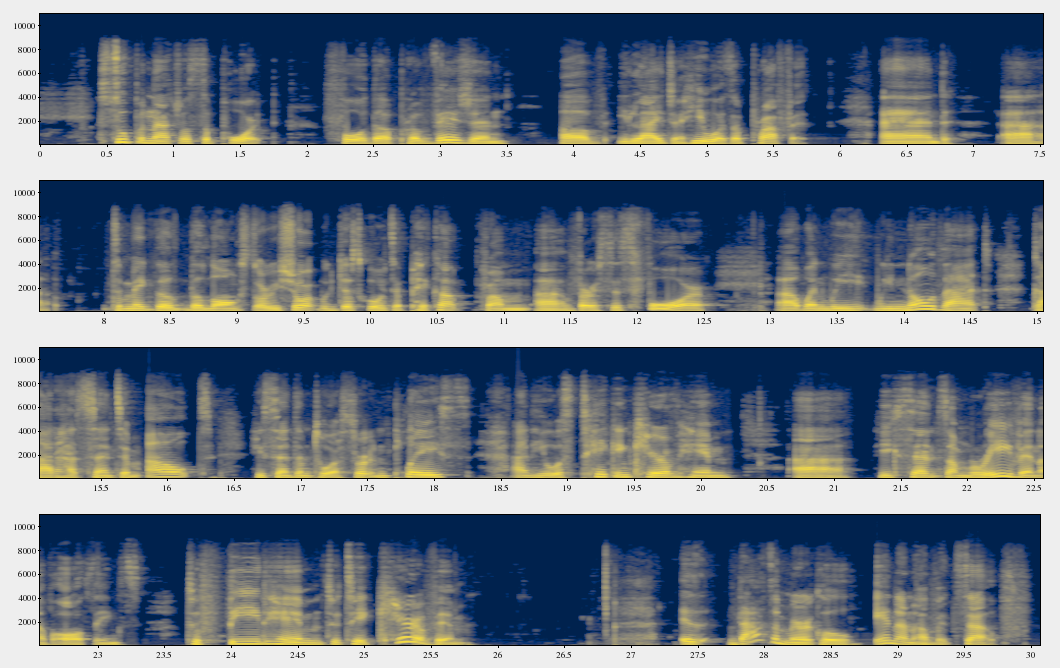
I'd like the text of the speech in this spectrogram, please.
supernatural support for the provision of Elijah. He was a prophet, and uh, to make the, the long story short, we're just going to pick up from uh, verses four. Uh, when we, we know that God has sent him out, he sent him to a certain place, and he was taking care of him. Uh, he sent some raven of all things to feed him, to take care of him. Is that's a miracle in and of itself,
